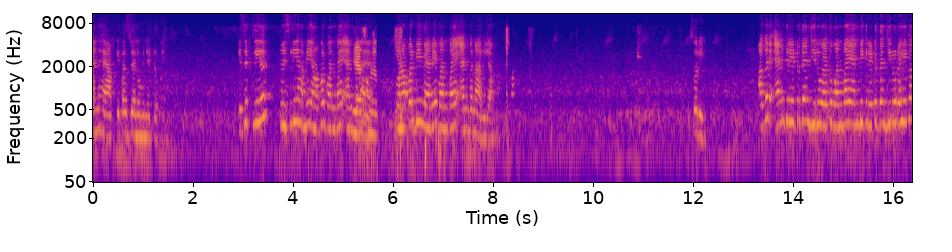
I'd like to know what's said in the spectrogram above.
एन है आपके पास डेनोमिनेटर में। इज़ इट क्लियर तो इसलिए हमें यहाँ पर वन बाई एन बनाया। है यहाँ पर भी मैंने वन बाई एन बना लिया। सॉरी अगर n ग्रेटर देन ज़ीरो है तो वन बाई एन भी ग्रेटर देन ज़ीरो रहेगा?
